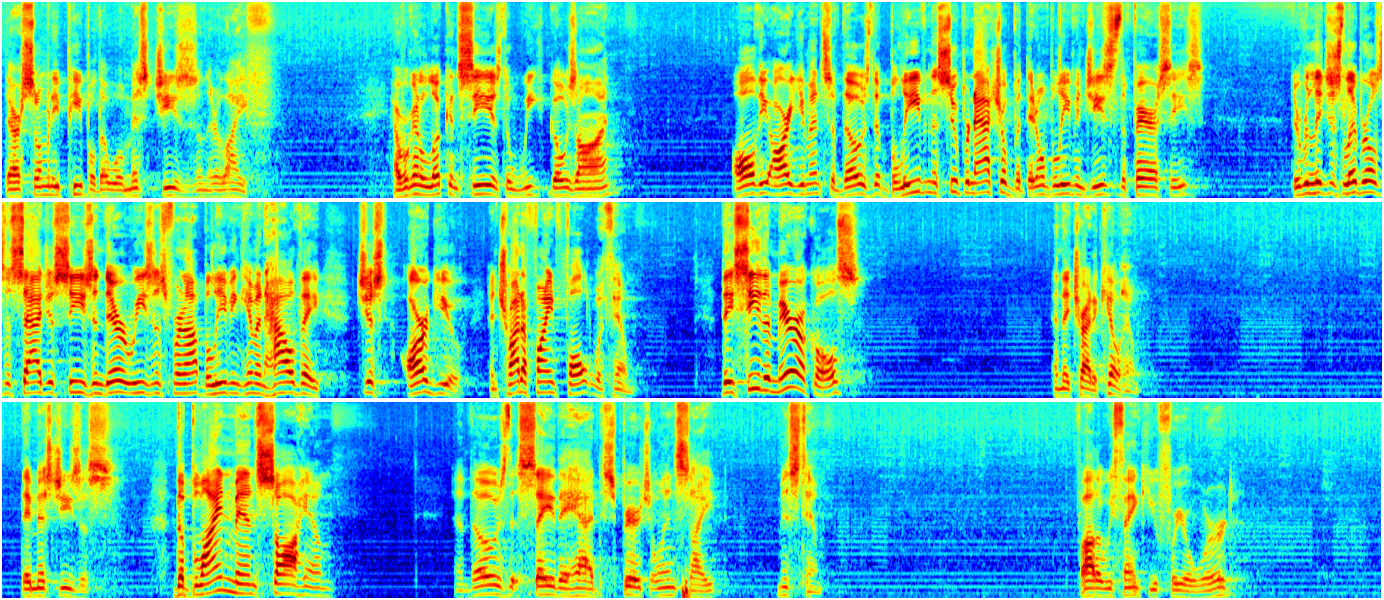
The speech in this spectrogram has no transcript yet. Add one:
There are so many people that will miss Jesus in their life. And we're going to look and see as the week goes on all the arguments of those that believe in the supernatural, but they don't believe in Jesus, the Pharisees, the religious liberals, the Sadducees, and their reasons for not believing him, and how they just argue and try to find fault with him. They see the miracles and they try to kill him. They miss Jesus. The blind men saw him and those that say they had spiritual insight missed him. Father, we thank you for your word.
